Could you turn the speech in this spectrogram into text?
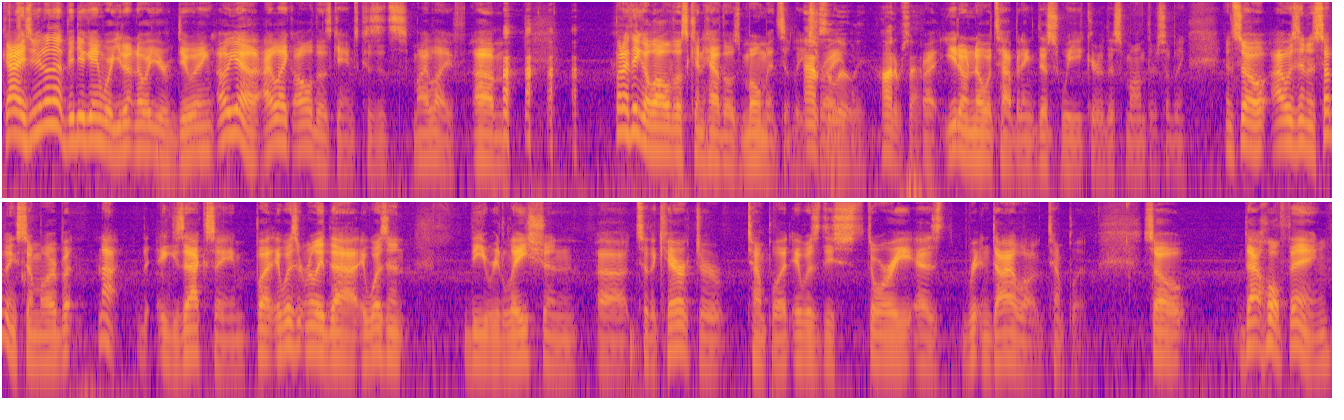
Guys, you know that video game where you don't know what you're doing? Oh yeah, I like all of those games because it's my life. Um, But I think a lot of us can have those moments at least, Absolutely, hundred percent. Right, you don't know what's happening this week or this month or something, and so I was in a something similar, but not the exact same. But it wasn't really that. It wasn't the relation uh, to the character template. It was the story as written dialogue template. So that whole thing,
